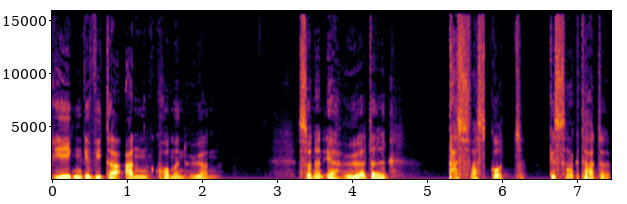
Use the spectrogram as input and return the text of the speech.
Regengewitter ankommen hören, sondern er hörte das, was Gott gesagt hatte.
